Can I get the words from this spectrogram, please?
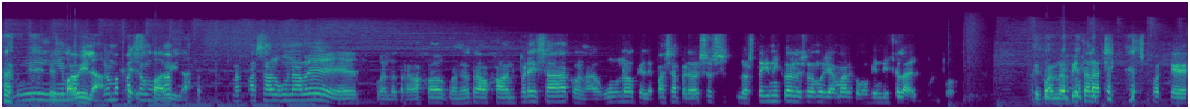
A mí Espabila, no me ha pasado me ha pasado alguna vez cuando trabajo cuando he trabajado en empresa con alguno que le pasa, pero eso es- los técnicos les solemos llamar como quien dice la del pulpo. Que cuando empiezan así es porque,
